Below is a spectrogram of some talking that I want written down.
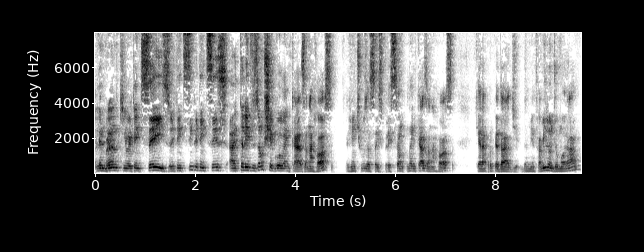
lembrando que em 86, 85, 86, a televisão chegou lá em casa, na roça, a gente usa essa expressão, lá em casa, na roça, que era a propriedade da minha família, onde eu morava.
